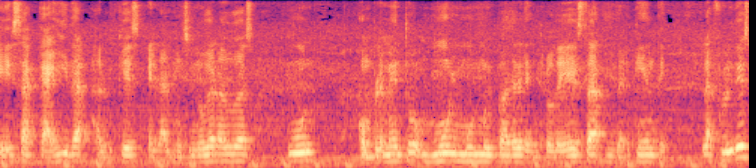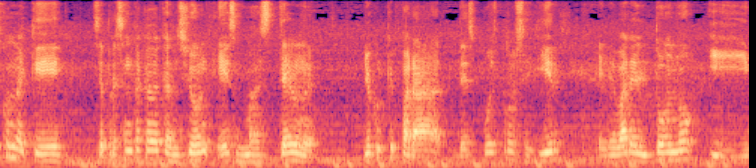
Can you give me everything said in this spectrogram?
esa caída a lo que es el álbum. Sin lugar a dudas, un complemento muy, muy, muy padre dentro de esta vertiente. La fluidez con la que se presenta cada canción es más tenue. Yo creo que para después proseguir, elevar el tono y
